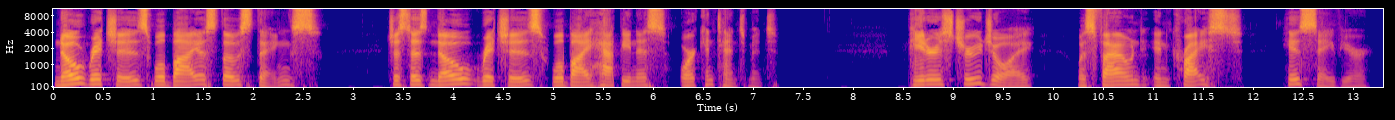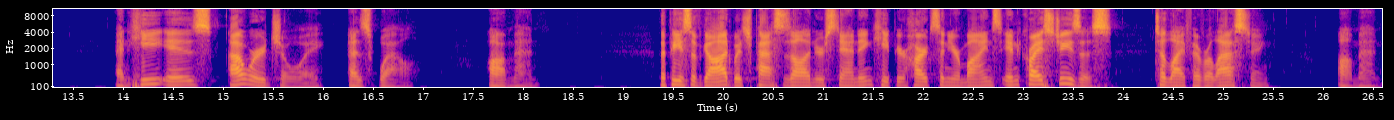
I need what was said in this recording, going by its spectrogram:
No riches will buy us those things, just as no riches will buy happiness or contentment. Peter's true joy was found in Christ, his Savior, and he is our joy as well. Amen. The peace of God, which passes all understanding, keep your hearts and your minds in Christ Jesus to life everlasting. Amen.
